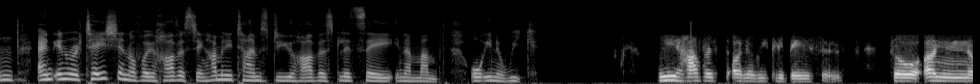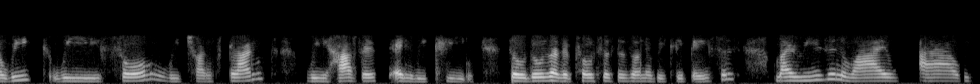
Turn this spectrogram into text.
Mm. And in rotation of your harvesting, how many times do you harvest, let's say, in a month or in a week? We harvest on a weekly basis. So on a week, we sow, we transplant, we harvest, and we clean. So those are the processes on a weekly basis. My reason why uh, we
